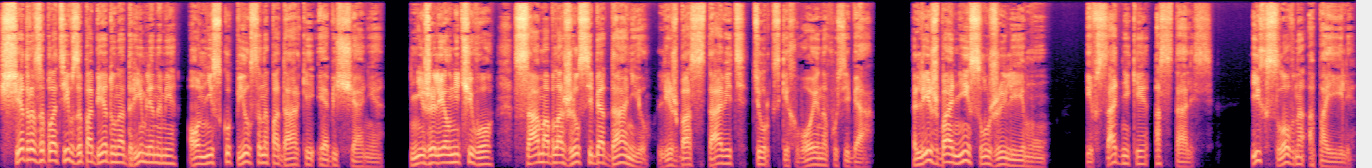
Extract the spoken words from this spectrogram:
Щедро заплатив за победу над римлянами, он не скупился на подарки и обещания. Не жалел ничего, сам обложил себя данью, лишь бы оставить тюркских воинов у себя. Лишь бы они служили ему и всадники остались. Их словно опоили.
